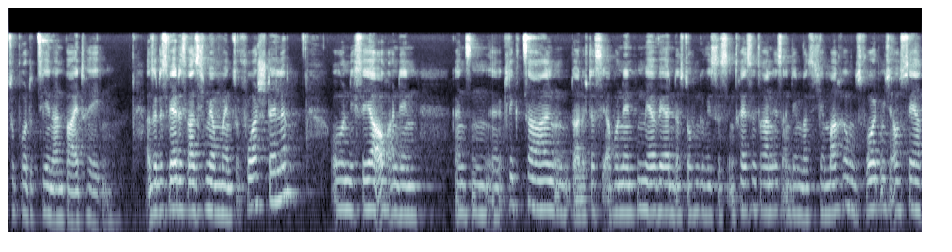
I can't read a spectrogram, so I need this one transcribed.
zu produzieren an Beiträgen. Also das wäre das, was ich mir im Moment so vorstelle. Und ich sehe ja auch an den ganzen äh, Klickzahlen und dadurch, dass die Abonnenten mehr werden, dass doch ein gewisses Interesse dran ist an dem, was ich hier mache. Und es freut mich auch sehr.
